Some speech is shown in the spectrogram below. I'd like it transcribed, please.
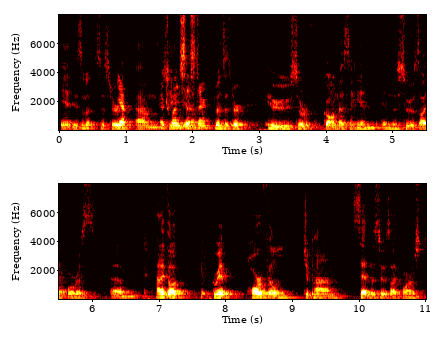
isn't it? Sister, Yep. um, Her twin sister. twin sister, who's sort of gone missing in in the suicide forest. Um, and I thought, great horror film, Japan, set in the suicide forest.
